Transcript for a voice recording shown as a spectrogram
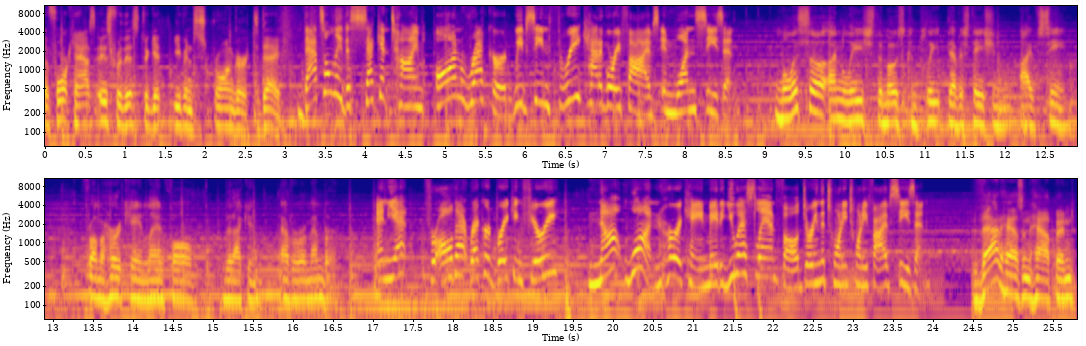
the forecast is for this to get even stronger today. That's only the second time on record we've seen three Category 5s in one season. Melissa unleashed the most complete devastation I've seen from a hurricane landfall that I can ever remember. And yet, for all that record breaking fury, not one hurricane made a U.S. landfall during the 2025 season. That hasn't happened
